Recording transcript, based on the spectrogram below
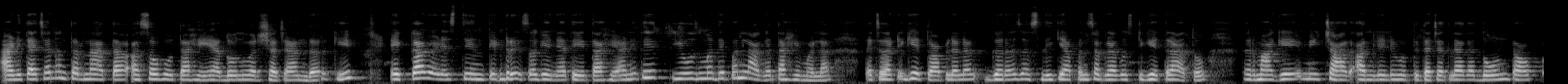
आणि त्याच्यानंतर ना आता असं होत आहे या दोन वर्षाच्या अंदर की एका वेळेस तीन तीन ड्रेसं घेण्यात येत आहे आणि ते यूजमध्ये पण लागत आहे मला. त्याच्यासाठी घेतो. आपल्याला गरज असली की आपण सगळ्या गोष्टी घेत राहतो. तर मागे मी चार आणलेले होते. त्याच्यातले आता दोन टॉप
